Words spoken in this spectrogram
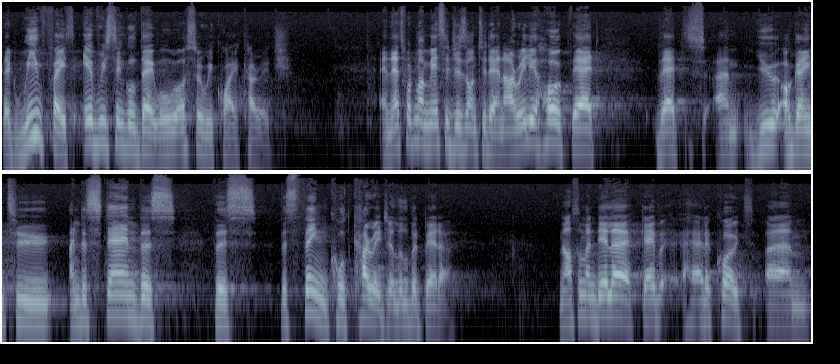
that we face every single day will also require courage. And that's what my message is on today. And I really hope that, that um, you are going to understand this, this, this thing called courage a little bit better. Nelson Mandela gave, had a quote um,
